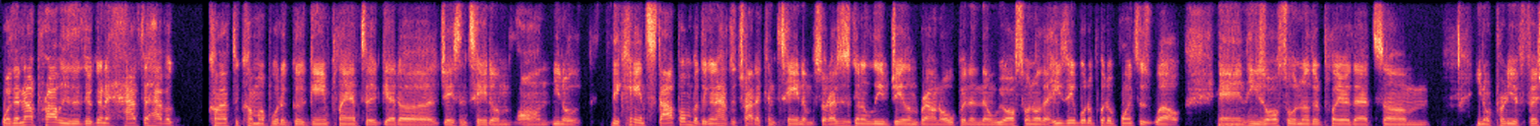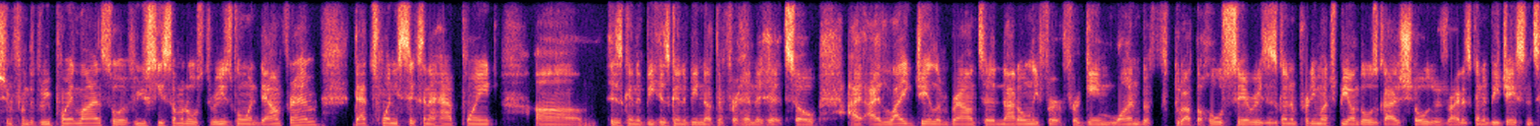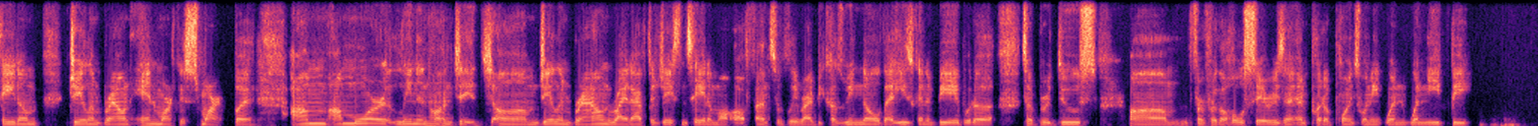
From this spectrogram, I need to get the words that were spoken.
well they're not probably that they're going to have to have a have to come up with a good game plan to get uh Jayson Tatum on. You know they can't stop him, but they're going to have to try to contain him. So that's just going to leave Jaylen Brown open, and then we also know that he's able to put up points as well, mm-hmm. and he's also another player that's um you know, pretty efficient from the three point line. So if you see some of those threes going down for him, that 26 and a half point um, is going to be is going to be nothing for him to hit. So I, I like Jaylen Brown to not only for for game one, but throughout the whole series is going to pretty much be on those guys' shoulders, right? It's going to be Jayson Tatum, Jaylen Brown, and Marcus Smart. But I'm I'm more leaning on J, um, Jaylen Brown right after Jayson Tatum offensively, right? Because we know that he's going to be able to to produce um, for for the whole series and, and put up points when he when when need be.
